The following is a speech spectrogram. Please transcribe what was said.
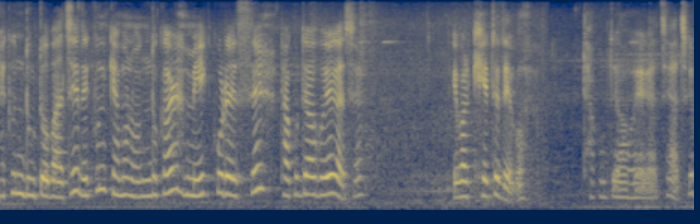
এখন দুটো বাজে। দেখুন কেমন অন্ধকার। মেঘ করে এসছে। ঠাকুর দেওয়া হয়ে গেছে। এবার খেতে দেব। ঠাকুর দেওয়া হয়ে গেছে। আজকে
